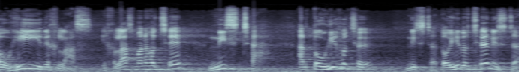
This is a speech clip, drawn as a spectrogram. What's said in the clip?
তৌহিদ এখলাস এখলাস মানে হচ্ছে নিষ্ঠা, আর তৌহিদ হচ্ছে নিষ্ঠা। তৌহিদ হচ্ছে নিষ্ঠা।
